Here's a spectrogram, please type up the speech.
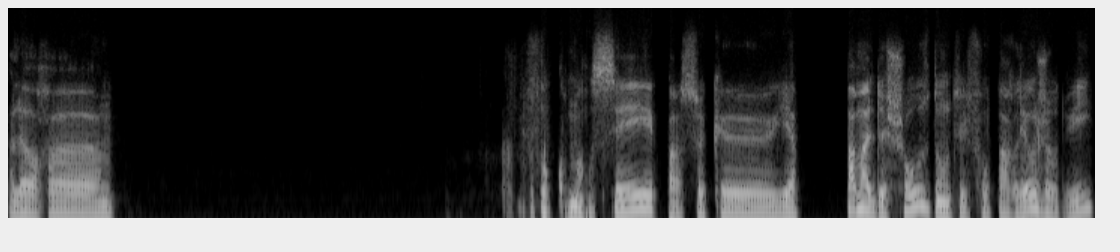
Alors, euh, il faut commencer parce qu'il y a pas mal de choses dont il faut parler aujourd'hui.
